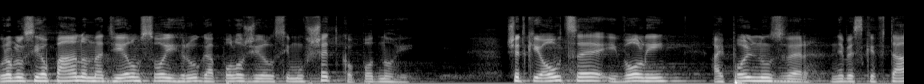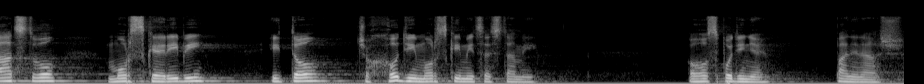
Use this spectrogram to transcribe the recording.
Urobil si ho pánom nad dielom svojich rúk a položil si mu všetko pod nohy. Všetky ovce i voly, aj poľnú zver, nebeské vtáctvo, morské ryby i to, čo chodí morskými cestami – O hospodine, Pane náš,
